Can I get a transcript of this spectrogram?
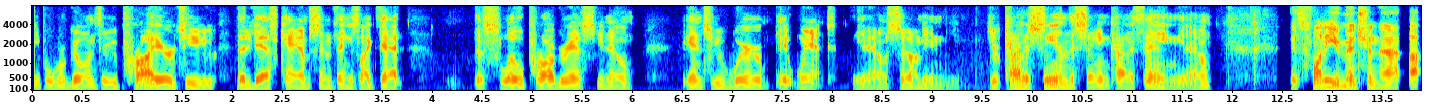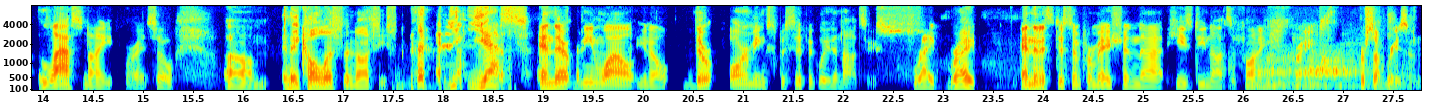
people were going through prior to the death camps and things like that. The slow progress, you know, into where it went. You know, so I mean, you're kind of seeing the same kind of thing. You know. It's funny you mentioned that. Uh, last night, right? So, um, and they call us the Nazis. yes, and they're meanwhile, you know, they're arming specifically the Nazis, right, right, And then it's disinformation that he's denazifying Ukraine for some reason.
